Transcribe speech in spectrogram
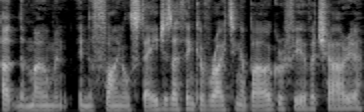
at the moment in the final stages, I think, of writing a biography of Acharya,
